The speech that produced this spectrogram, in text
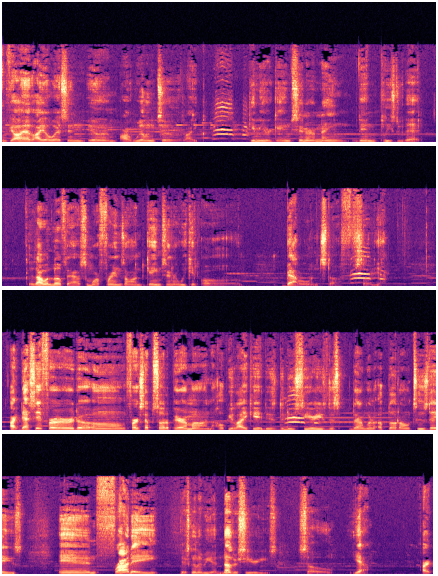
if y'all have iOS and um, are willing to like give me your game center name, then please do that. Cause I would love to have some more friends on Game Center. We can uh battle and stuff. So yeah. Alright, that's it for the um, first episode of Paramon. I hope you like it. This is the new series this, that I'm gonna upload on Tuesdays. And Friday there's gonna be another series. So yeah. Alright.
